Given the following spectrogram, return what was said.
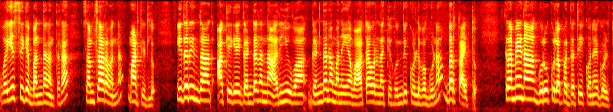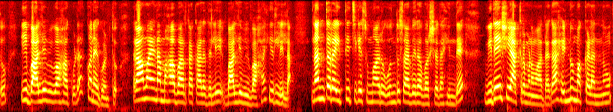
ವಯಸ್ಸಿಗೆ ಬಂದ ನಂತರ ಸಂಸಾರವನ್ನು ಮಾಡ್ತಿದ್ಲು. ಇದರಿಂದ ಆಕೆಗೆ ಗಂಡನನ್ನು ಅರಿಯುವ, ಗಂಡನ ಮನೆಯ ವಾತಾವರಣಕ್ಕೆ ಹೊಂದಿಕೊಳ್ಳುವ ಗುಣ ಬರ್ತಾ ಇತ್ತು. ಕ್ರಮೇಣ ಗುರುಕುಲ ಪದ್ಧತಿ ಕೊನೆಗೊಳ್ತು, ಈ ಬಾಲ್ಯ ವಿವಾಹ ಕೂಡ ಕೊನೆಗೊಳ್ತು. ರಾಮಾಯಣ ಮಹಾಭಾರತ ಕಾಲದಲ್ಲಿ ಬಾಲ್ಯ ವಿವಾಹ ಇರಲಿಲ್ಲ. ನಂತರ ಇತ್ತೀಚೆಗೆ ಸುಮಾರು ಒಂದು ಸಾವಿರ ವರ್ಷದ ಹಿಂದೆ ವಿದೇಶಿ ಆಕ್ರಮಣವಾದಾಗ ಹೆಣ್ಣು ಮಕ್ಕಳನ್ನು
